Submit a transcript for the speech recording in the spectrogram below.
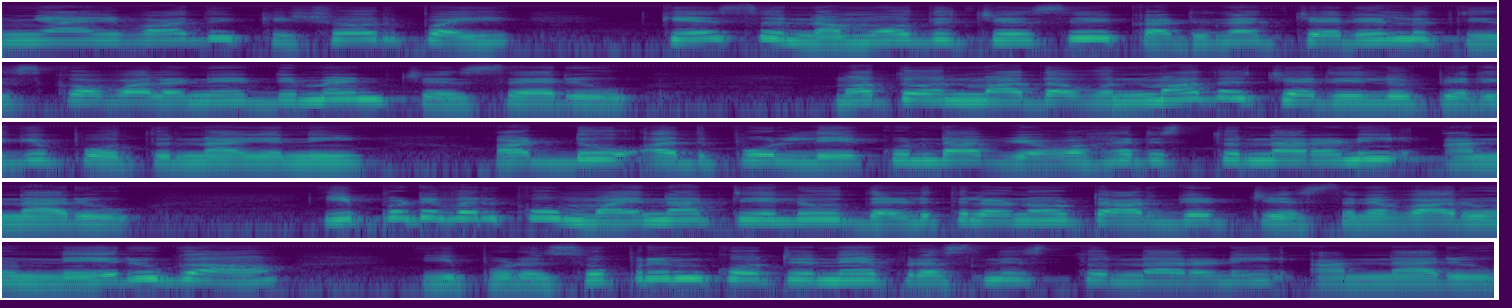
న్యాయవాది కిషోర్పై కేసు నమోదు చేసి కఠిన చర్యలు తీసుకోవాలని డిమాండ్ చేశారు. మతోన్మాద ఉన్మాద చర్యలు పెరిగిపోతున్నాయని అడ్డు అదుపు లేకుండా వ్యవహరిస్తున్నారని అన్నారు. ఇప్పటి వరకు మైనార్టీలు దళితులను టార్గెట్ చేసిన వారు నేరుగా ఇప్పుడు సుప్రీంకోర్టునే ప్రశ్నిస్తున్నారని అన్నారు.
